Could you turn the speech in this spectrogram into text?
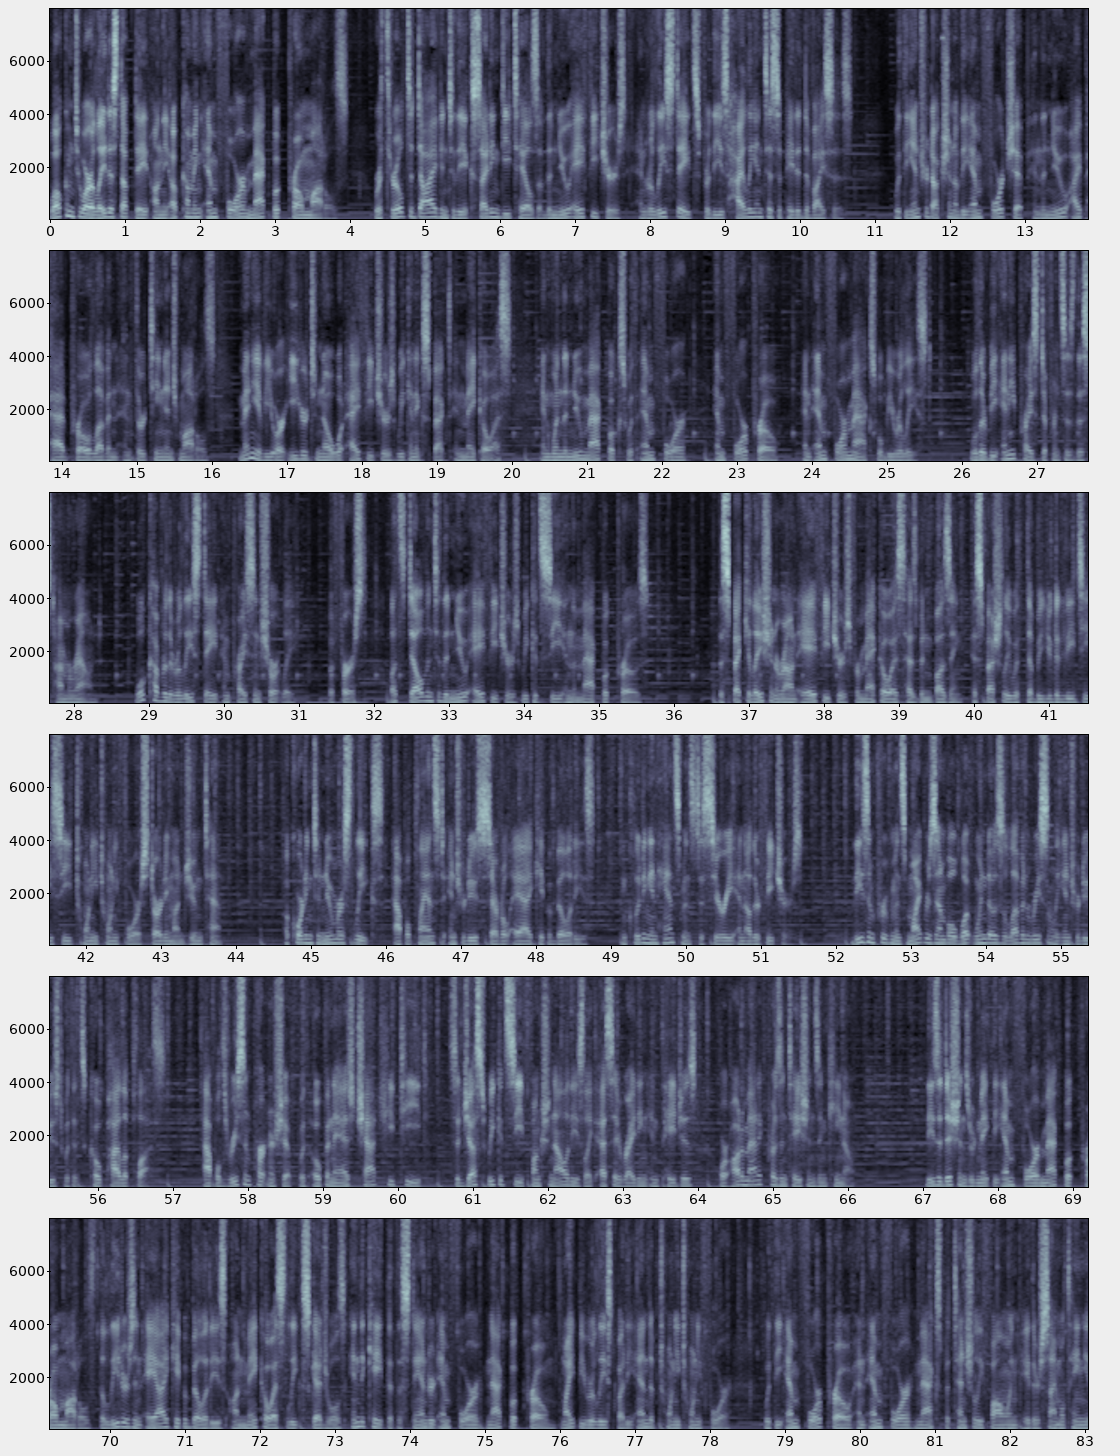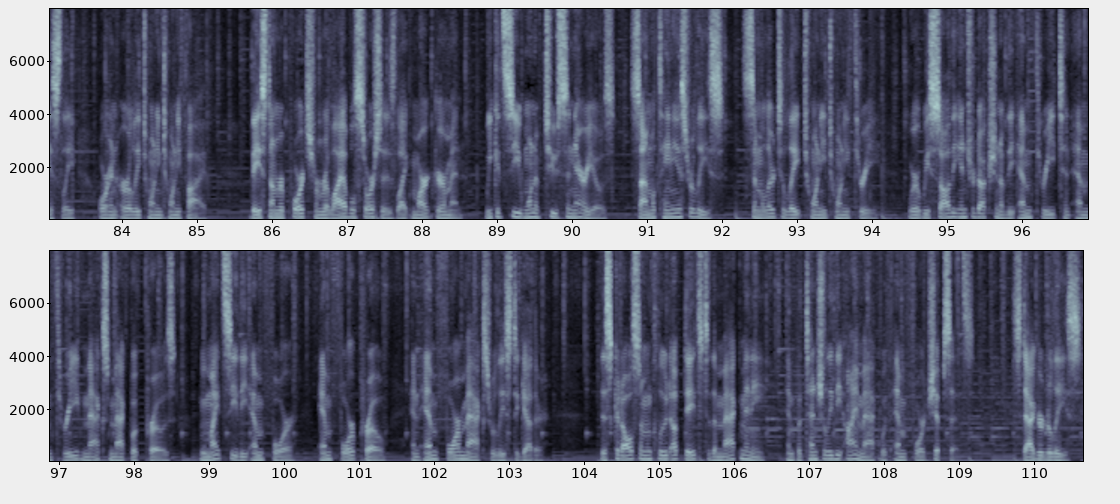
Welcome to our latest update on the upcoming M4 MacBook Pro models. We're thrilled to dive into the exciting details of the new AI features and release dates for these highly anticipated devices. With the introduction of the M4 chip in the new iPad Pro 11 and 13 inch models, many of you are eager to know what AI features we can expect in macOS and when the new MacBooks with M4, M4 Pro, and M4 Max will be released. Will there be any price differences this time around? We'll cover the release date and pricing shortly, but first, let's delve into the new AI features we could see in the MacBook Pros. The speculation around AI features for macOS has been buzzing, especially with WWDC 2024 starting on June 10th. According to numerous leaks, Apple plans to introduce several AI capabilities, including enhancements to Siri and other features. These improvements might resemble what Windows 11 recently introduced with its Copilot Plus. Apple's recent partnership with OpenAI's ChatGPT suggests we could see functionalities like essay writing in Pages or automatic presentations in Keynote. These additions would make the M4 MacBook Pro models the leaders in AI capabilities on macOS leak schedules indicate that the standard M4 MacBook Pro might be released by the end of 2024, with the M4 Pro and M4 Max potentially following either simultaneously or in early 2025. Based on reports from reliable sources like Mark Gurman, we could see one of two scenarios simultaneous release, similar to late 2023, where we saw the introduction of the M3 to M3 Max MacBook Pros, we might see the M4, M4 Pro, and M4 Max released together. This could also include updates to the Mac Mini and potentially the iMac with M4 chipsets. Staggered release.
